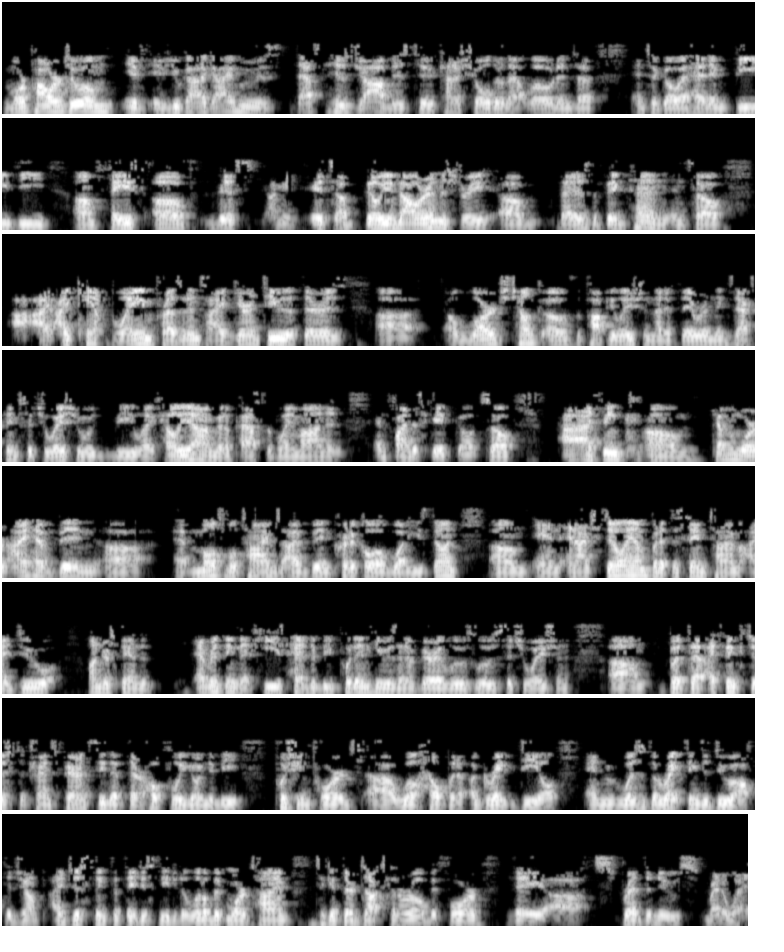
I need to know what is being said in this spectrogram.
more power to him if if you got a guy who is that's his job is to kind of shoulder that load and to and to go ahead and be the um, face of this. I mean, it's a billion dollar industry um, that is the Big Ten, and so I, I can't blame presidents. I guarantee you that there is. Uh, a large chunk of the population that if they were in the exact same situation would be like, hell yeah, I'm going to pass the blame on and and find a scapegoat. So I think um, Kevin Warren, I have been uh, at multiple times. I've been critical of what he's done, um, and and I still am. But at the same time, I do understand that everything that he's had to be put in, he was in a very lose lose situation. Um, but that I think just the transparency that they're hopefully going to be pushing towards uh, will help it a great deal and was the right thing to do off the jump. I just think that they just needed a little bit more time to get their ducks in a row before they uh, spread the news right away.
